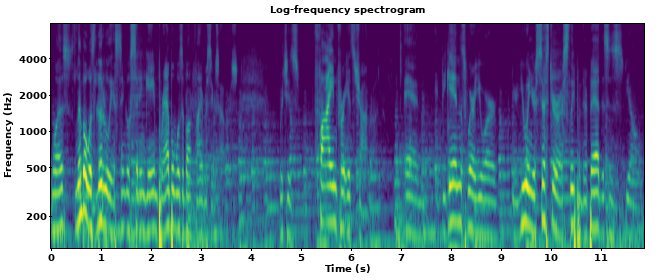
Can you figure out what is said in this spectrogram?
was. Limbo was literally a single sitting game. Bramble was about 5 or 6 hours, which is fine for its genre. And it begins where you are you and your sister are asleep in their bed. This is, you know,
